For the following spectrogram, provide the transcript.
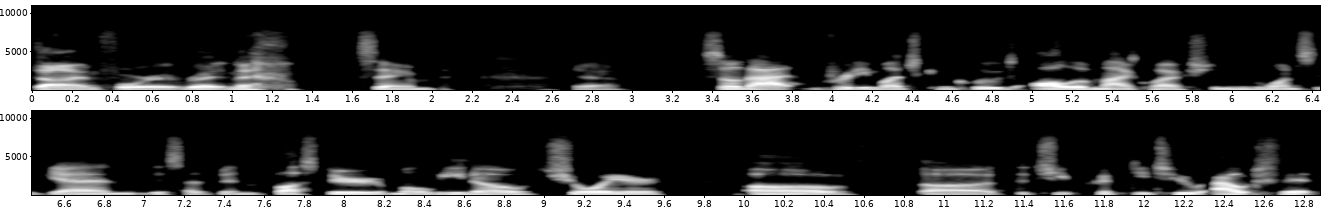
dying for it right now Same. yeah So that pretty much concludes all of my questions. Once again, this has been Buster Malino Schuer of uh, the Cheap 52 outfit.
